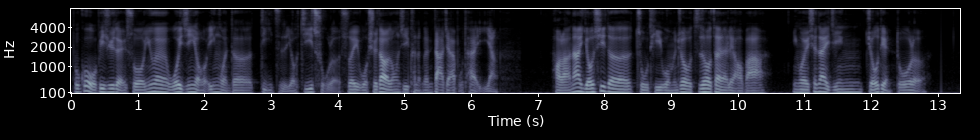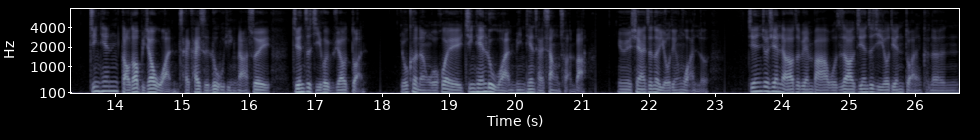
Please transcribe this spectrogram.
不过我必须得说，因为我已经有英文的底子、有基础了，所以我学到的东西可能跟大家不太一样。好了，那游戏的主题我们就之后再来聊吧，因为现在已经九点多了，今天搞到比较晚才开始录音啦，所以今天这集会比较短，有可能我会今天录完，明天才上传吧，因为现在真的有点晚了。今天就先聊到这边吧。我知道今天这集有点短，可能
